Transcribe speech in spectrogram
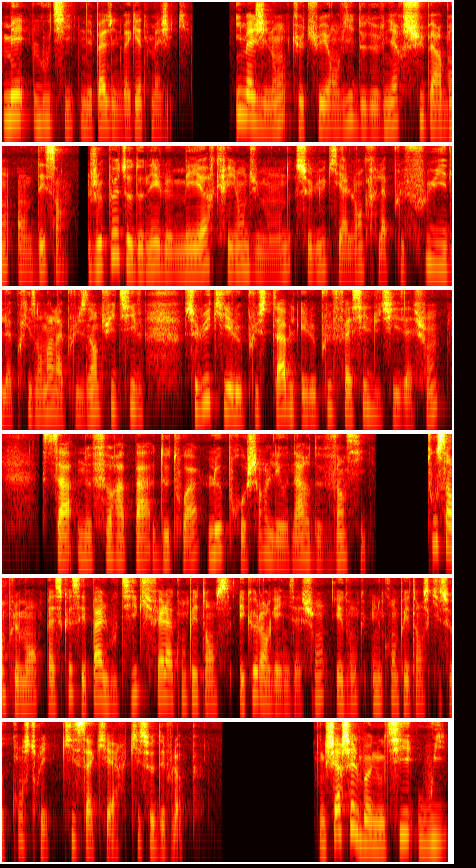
Mais l'outil n'est pas une baguette magique. Imaginons que tu aies envie de devenir super bon en dessin. Je peux te donner le meilleur crayon du monde, celui qui a l'encre la plus fluide, la prise en main la plus intuitive, celui qui est le plus stable et le plus facile d'utilisation. Ça ne fera pas de toi le prochain Léonard de Vinci. Tout simplement parce que c'est pas l'outil qui fait la compétence et que l'organisation est donc une compétence qui se construit, qui s'acquiert, qui se développe. Donc chercher le bon outil, oui,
